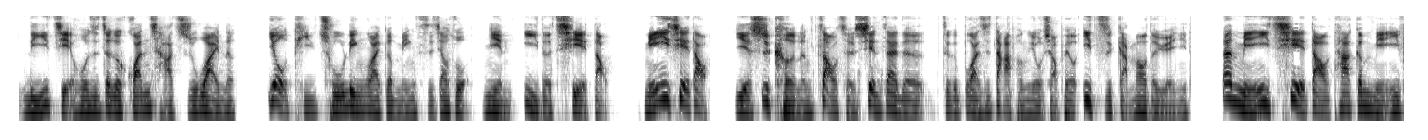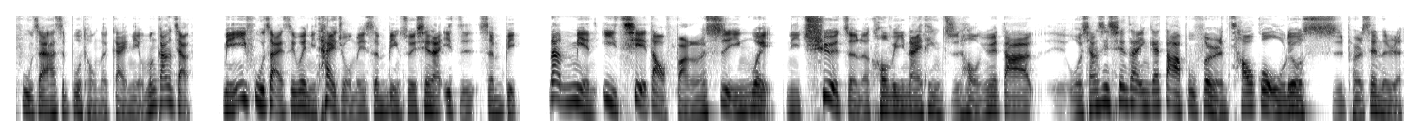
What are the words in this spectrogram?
理解或是这个观察之外呢，又提出另外一个名词，叫做免疫的窃盗。免疫窃盗也是可能造成现在的这个不管是大朋友小朋友一直感冒的原因。但免疫窃盗它跟免疫负债它是不同的概念。我们刚刚讲免疫负债是因为你太久没生病，所以现在一直生病。那免疫窃盗反而是因为你确诊了 COVID-19 之后，因为大家我相信现在应该大部分人超过五六十 percent 的人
